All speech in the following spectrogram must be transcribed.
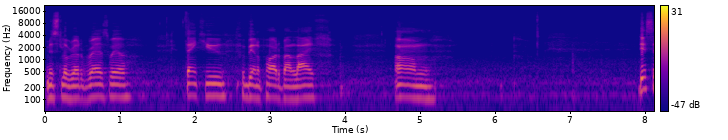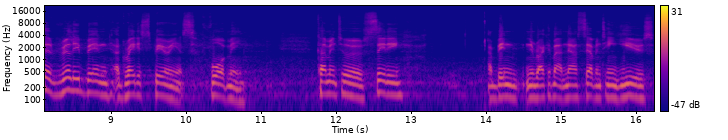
Ms. Loretta Braswell, thank you for being a part of my life. Um, this has really been a great experience for me. Coming to a city, I've been in Rocky Mount now 17 years.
